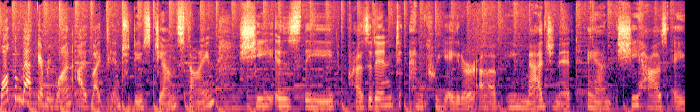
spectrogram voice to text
Welcome back, everyone. I'd like to introduce Jan Stein. She is the president and creator of Imagine It, and she has a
